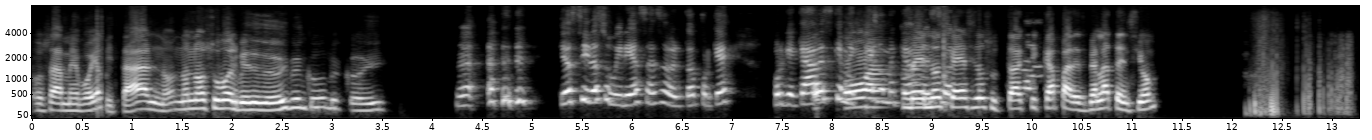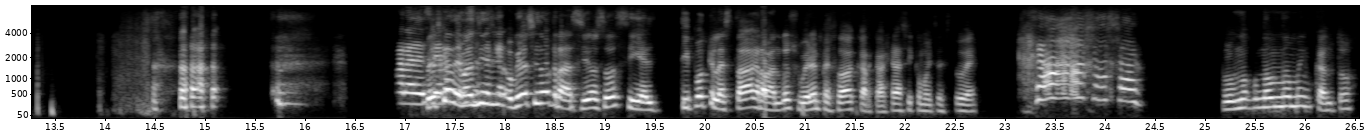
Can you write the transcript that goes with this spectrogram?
o sea, me voy al hospital, ¿no? No, no subo el video de, ay, ven cómo me caí. Yo sí lo subiría, ¿sabes? Sobre todo, ¿por qué? Porque cada vez que me o caigo, me quedo menos que haya sido su táctica para desviar la atención. Para Pero es desviar que además atención de que- hubiera sido gracioso si el tipo que la estaba grabando se hubiera empezado a carcajear así como dices tú de ja, ja, ja. Pues no, no, no me encantó.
